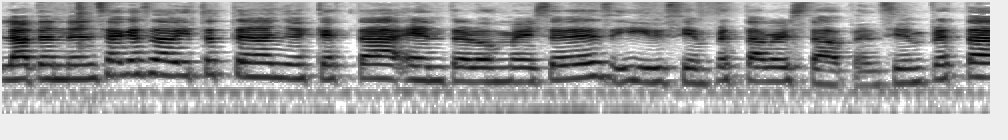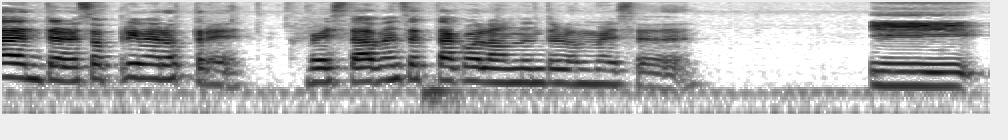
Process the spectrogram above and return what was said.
La tendencia que se ha visto este año es que está entre los Mercedes y siempre está Verstappen. Siempre está entre esos primeros tres. Verstappen se está colando entre los Mercedes. Y,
